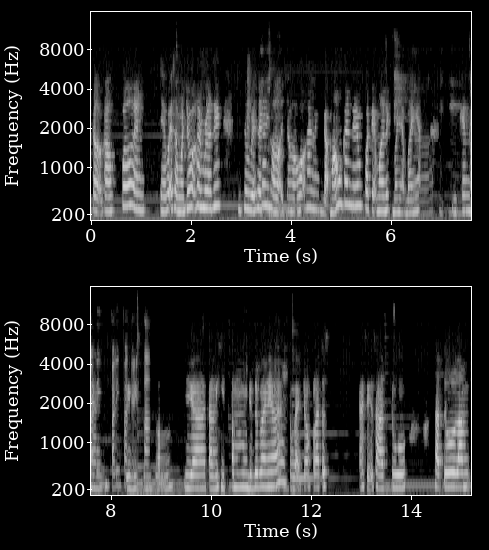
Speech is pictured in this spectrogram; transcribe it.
kalau couple yang cewek sama cowok kan berarti itu biasanya kan kalau cowok kan nggak mau kan dia pakai manik banyak-banyak. Iya, mm-mm. Mungkin paling paling pakai bibit tang hitam iya tali hitam gitu kan ya atau nggak coklat terus kasih satu satu lam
